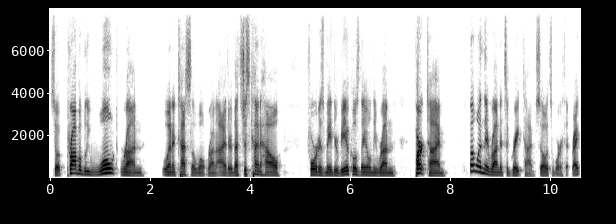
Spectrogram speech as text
so it probably won't run when a Tesla won't run either. That's just kind of how Ford has made their vehicles. They only run part time, but when they run, it's a great time. So it's worth it, right?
